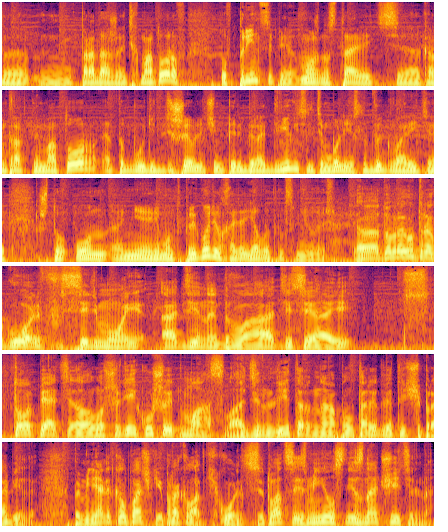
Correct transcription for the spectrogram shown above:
э, продажи этих моторов, то в принципе можно ставить э, контрактный мотор, это будет дешевле, чем перебирать двигатель, тем более если вы говорите, что он э, не ремонтопригоден, хотя я в этом сомневаюсь. Доброе утро, Гольф 7 1.2 TCI 105 э, лошадей кушает масло. Один литр на полторы-две тысячи пробега. Поменяли колпачки, прокладки, кольца. Ситуация изменилась незначительно.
